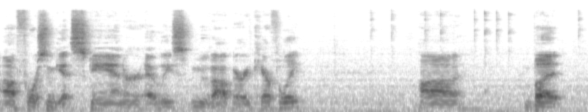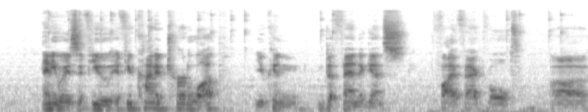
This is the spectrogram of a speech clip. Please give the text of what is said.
Uh, force him to get scan or at least move out very carefully. Uh, but, anyways, if you if you kind of turtle up, you can defend against five fact volt. Uh,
